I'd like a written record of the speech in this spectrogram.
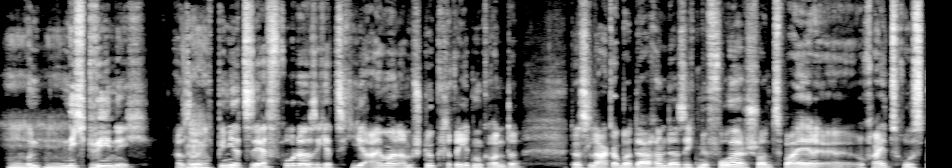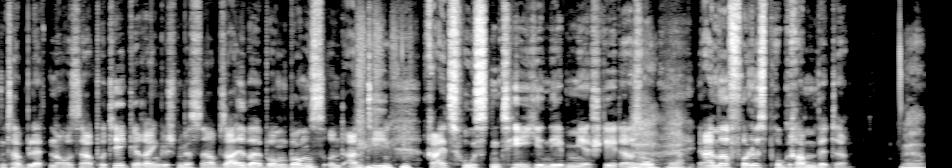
hm, Und hm. nicht wenig. Also Ja. ich bin jetzt sehr froh, dass ich jetzt hier einmal am Stück reden konnte. Das lag aber daran, dass ich mir vorher schon zwei äh, Reizhustentabletten aus der Apotheke reingeschmissen habe, Salbei-Bonbons und Anti-Reizhustentee hier neben mir steht. Also ja, ja, einmal volles Programm bitte. ja.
